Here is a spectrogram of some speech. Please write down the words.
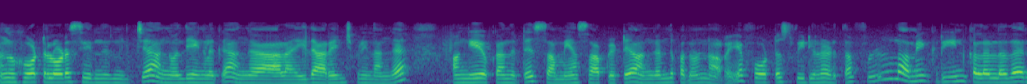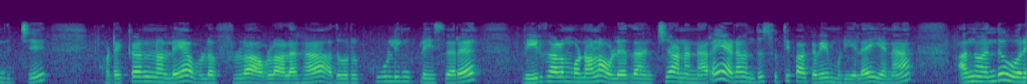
அங்கே ஹோட்டலோடு சேர்ந்து இருந்துச்சு. அங்கே வந்து எங்களுக்கு அங்கே இதை அரேஞ்ச் பண்ணியிருந்தாங்க. அங்கேயே உட்காந்துட்டு செம்மையாக சாப்பிட்டுட்டு அங்கேருந்து பார்த்தோம்னா நிறைய ஃபோட்டோஸ் வீடியோலாம் எடுத்தேன் ஃபுல்லாமே க்ரீன் கலரில் தான் இருந்துச்சு. கொடைக்கானல்லே அவ்வளோ ஃபுல்லாக அவ்வளோ அழகாக அது ஒரு கூலிங் பிளேஸ் வேறு. வெயில் காலம் போனாலும் அவ்வளோதான் இருந்துச்சு. ஆனால் நிறைய இடம் வந்து சுற்றி பார்க்கவே முடியலை. ஏன்னா அங்கே வந்து ஒரு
